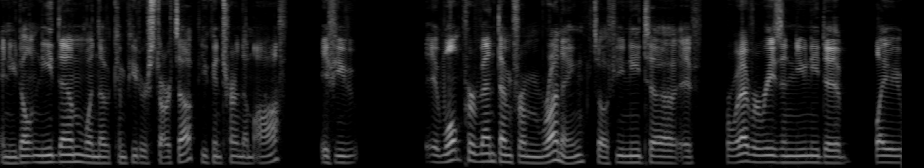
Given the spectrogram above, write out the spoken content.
and you don't need them when the computer starts up, you can turn them off. If you, it won't prevent them from running. So if you need to, if for whatever reason you need to play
